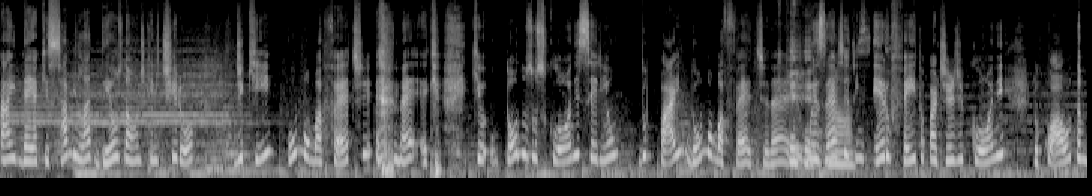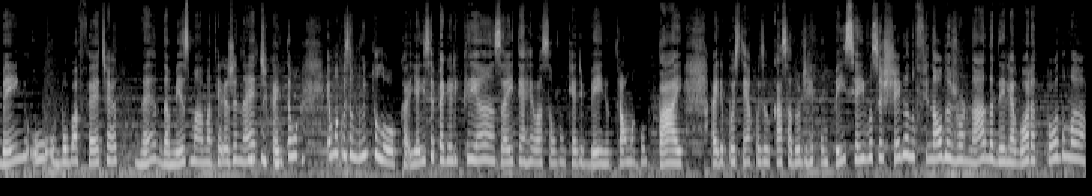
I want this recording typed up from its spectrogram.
a, ideia que sabe lá Deus da onde que ele tirou de que o Boba Fett, né, é que, que todos os clones seriam do pai do Boba Fett, né? O exército inteiro feito a partir de clone, do qual também o, o Boba Fett é, né, da mesma matéria genética. Então, é uma coisa muito louca. E aí você pega ele criança, aí tem a relação com o Cad Bane, o trauma com o pai, aí depois tem a coisa do caçador de recompensa, e aí você chega no final da jornada dele agora, toda uma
